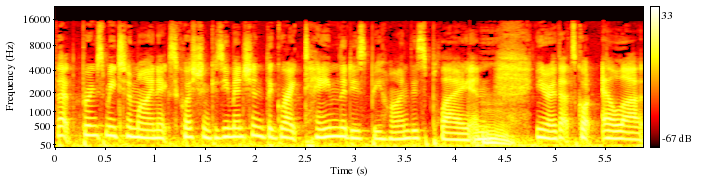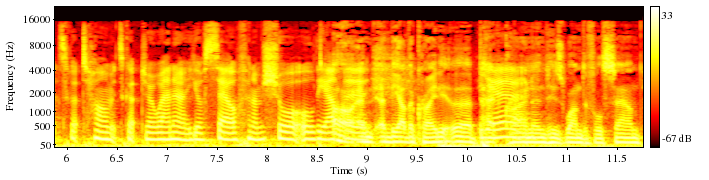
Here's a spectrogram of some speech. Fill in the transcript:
that brings me to my next question because you mentioned the great team that is behind this play, and Mm. you know that's got Ella, it's got Tom, it's got Joanna, yourself, and I'm sure all the other. Oh, and, and the other creative, uh, Pat Yeah. Cronin, whose wonderful sound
